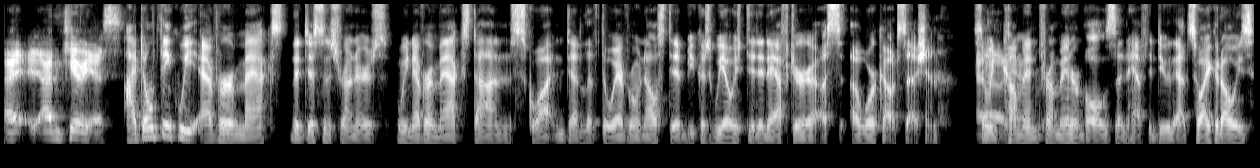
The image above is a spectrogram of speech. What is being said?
I, I'm curious. I don't think we ever maxed the distance runners. We never maxed on squat and deadlift the way everyone else did because we always did it after a, a workout session. So oh, we'd come yeah. in from intervals and have to do that. So I could always,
